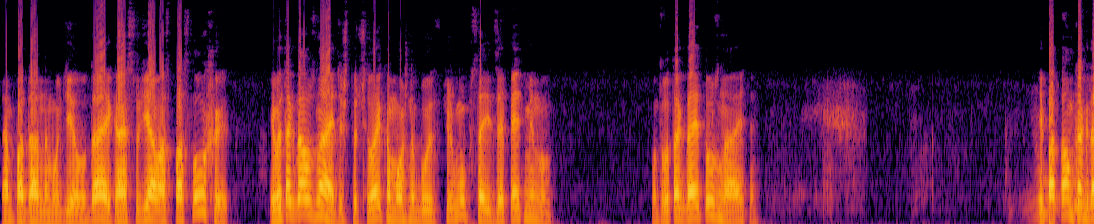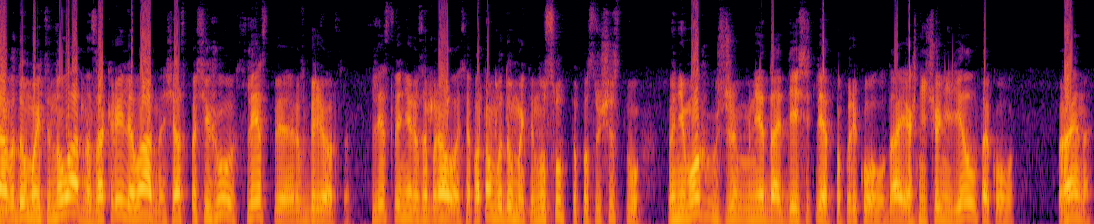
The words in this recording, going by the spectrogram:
там по данному делу, да, и когда судья вас послушает, и вы тогда узнаете, что человека можно будет в тюрьму посадить за 5 минут. Вот вы тогда это узнаете. И Ну, потом, когда вы думаете, ну ладно, закрыли, ладно, сейчас посижу, следствие разберется. Следствие не разобралось. А потом вы думаете, ну суд-то по существу. Ну не мог же мне дать 10 лет по приколу, да? Я ж ничего не делал такого. Правильно?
